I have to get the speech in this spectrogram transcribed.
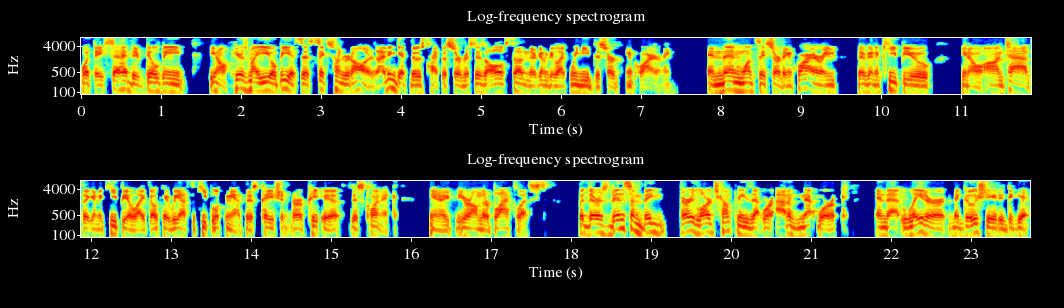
what they said. They billed me, you know, here's my EOB. It says $600. I didn't get those type of services. All of a sudden they're going to be like, we need to start inquiring. And then once they start inquiring, they're going to keep you you know, on tab, they're going to keep you like, okay, we have to keep looking at this patient or uh, this clinic. You know, you're on their blacklist. But there's been some big, very large companies that were out of network and that later negotiated to get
